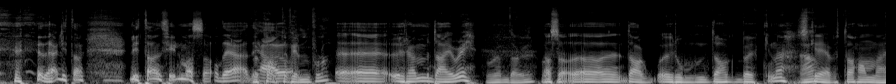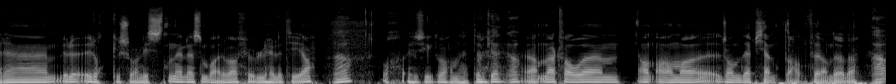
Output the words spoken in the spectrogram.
det er litt av, litt av en film, altså. Og det, det Hva kalte filmen for noe? Uh, Rum Diary. Rum Diary? okay. Altså uh, dag, romdagbøkene Ja. skrevet av han derre uh, rockejournalisten, eller som bare var full hele tida. Ja, Åh, jeg husker ikke hva han heter. ok. Ja. Men i hvert fall um, han, han var, Johnny Depp kjente han før han døde. Ja.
